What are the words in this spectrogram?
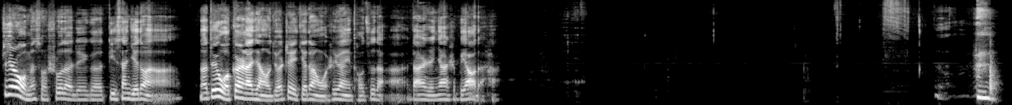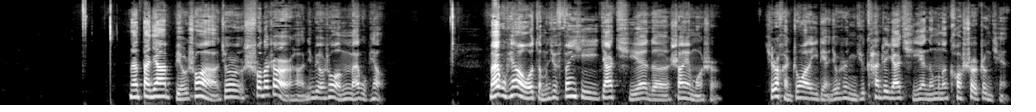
这就是我们所说的这个第三阶段啊。那对于我个人来讲，我觉得这一阶段我是愿意投资的啊，当然人家是不要的哈。嗯。那大家比如说啊，就是说到这儿哈，你比如说我们买股票，买股票我怎么去分析一家企业的商业模式？其实很重要的一点就是你去看这家企业能不能靠事儿挣钱，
